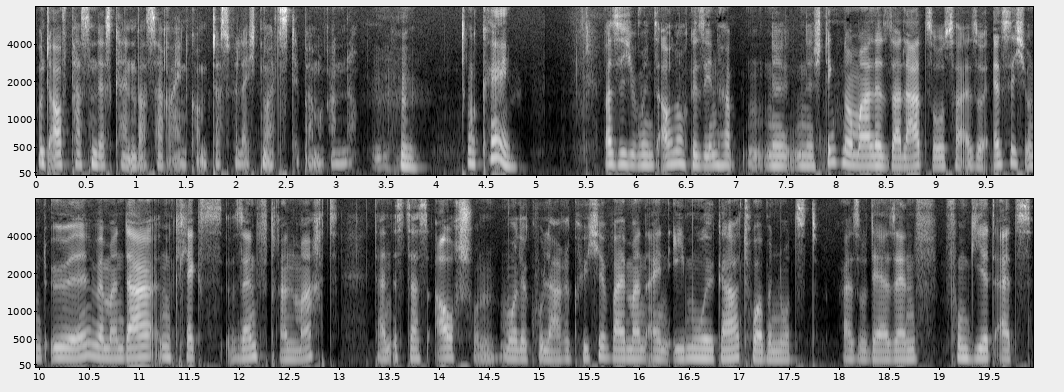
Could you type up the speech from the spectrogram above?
und aufpassen, dass kein Wasser reinkommt. Das vielleicht nur als Tipp am Rande. Mhm. Okay. Was ich übrigens auch noch gesehen habe, eine ne stinknormale Salatsauce, also Essig und Öl, wenn man da einen Klecks Senf dran macht, dann ist das auch schon molekulare Küche, weil man einen Emulgator benutzt. Also der Senf fungiert als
